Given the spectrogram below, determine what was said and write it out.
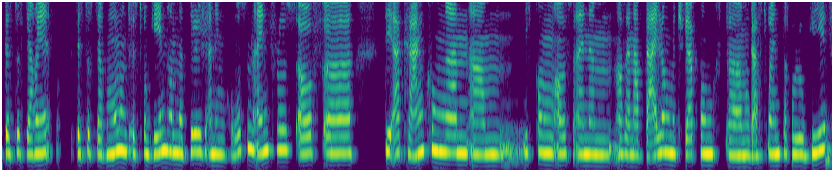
Testosteron, Testosteron und Östrogen haben natürlich einen großen Einfluss auf äh, die Erkrankungen. Ähm, ich komme aus, aus einer Abteilung mit Schwerpunkt ähm, Gastroenterologie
